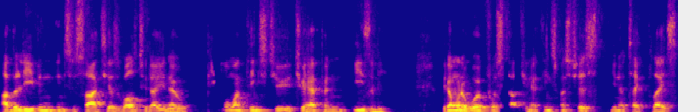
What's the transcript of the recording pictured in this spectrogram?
I believe in in society as well today you know people want things to to happen easily. We don't want to work for stuff you know. Things must just you know take place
